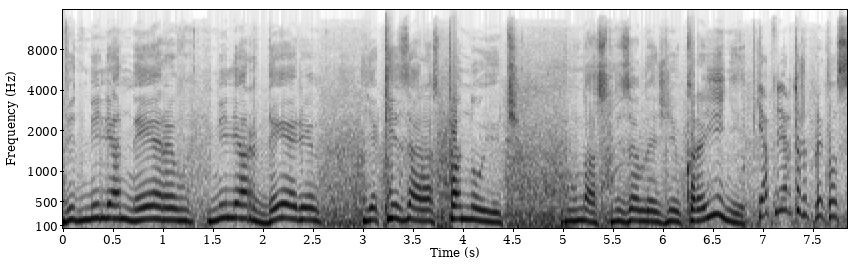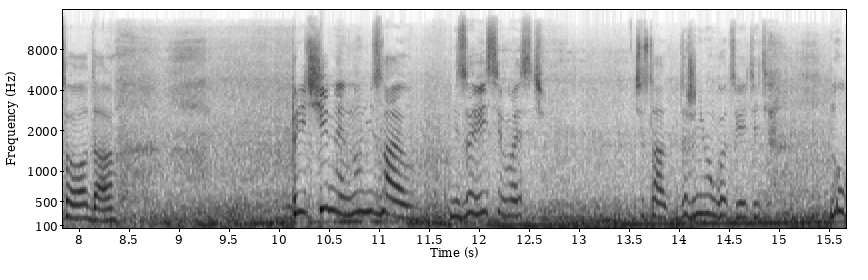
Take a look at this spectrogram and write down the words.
від мільйонерів, мільярдерів, які зараз панують у нас в незалежній Україні. Я бы, наверное, тоже проголосовала, да. Причины, ну, не знаю, независимость. Честно, даже не могу ответить. Ну,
